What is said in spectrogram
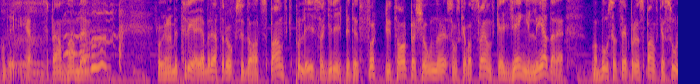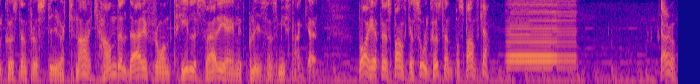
och det är spännande. Fråga nummer tre. Jag berättade också idag att spansk polis har gripit ett 40-tal personer som ska vara svenska gängledare. De har bosatt sig på den spanska solkusten för att styra knarkhandel därifrån till Sverige enligt polisens misstankar. Vad heter spanska solkusten på spanska? Carro.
